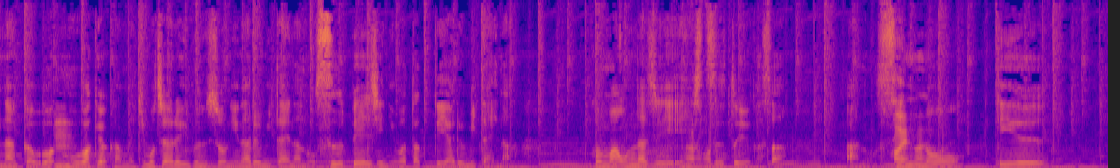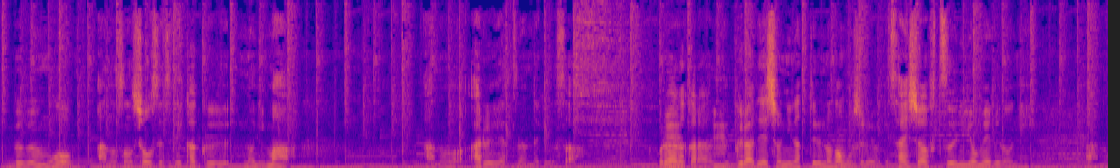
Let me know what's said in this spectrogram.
なんかわ、うん。もうわけわかんない気持ち悪い文章になるみたいなのを数ページにわたってやるみたいな。これまあ同じ演出というかさ、あの、洗脳っていう部分を、あの、その小説で書くのに、まあ、あの、あるやつなんだけどさ、これはだから、グラデーションになってるのが面白いわけ。最初は普通に読めるのに、あの、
